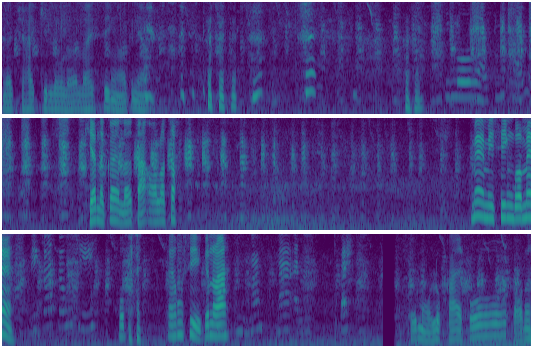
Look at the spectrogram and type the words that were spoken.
lấy cho kilo nữa lấy xin ở cái nè kilo là kén là cái lỡ tá o lo cho. mẹ mi xin bố mẹ มีก็ต้องสี ô phải phải không xỉ cái nó ra อืมมามาอันไป cái mù lục cái phố tỏ nữa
